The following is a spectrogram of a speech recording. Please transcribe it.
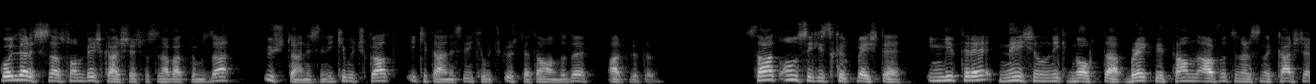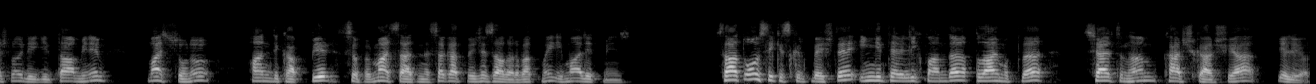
Goller açısından son 5 karşılaşmasına baktığımızda 3 tanesini 2.5 alt, 2 tanesini 2.5 üstte tamamladı Alfred'ın. Saat 18.45'te İngiltere National League North'ta Brackley Town ile Alfred'ın arasındaki karşılaşma ile ilgili tahminim maç sonu handikap 1-0. Maç saatinde sakat ve cezalara bakmayı ihmal etmeyiniz. Saat 18.45'te İngiltere League One'da Plymouth'la Cheltenham karşı karşıya geliyor.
